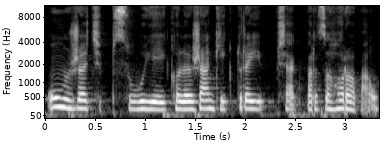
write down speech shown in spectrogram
umrzeć psu jej koleżanki, której psiak bardzo chorował.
